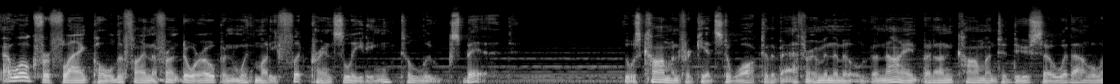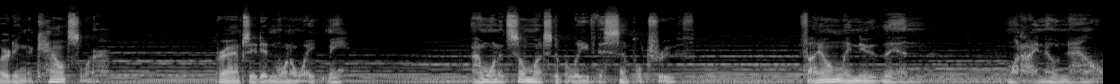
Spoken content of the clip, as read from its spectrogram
I woke for flagpole to find the front door open with muddy footprints leading to Luke's bed. It was common for kids to walk to the bathroom in the middle of the night, but uncommon to do so without alerting a counselor. Perhaps he didn't want to wake me. I wanted so much to believe this simple truth. If I only knew then what I know now.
